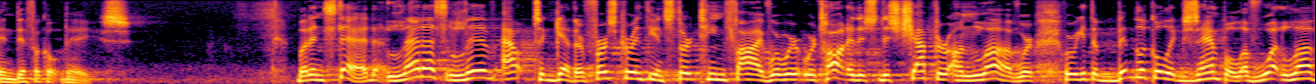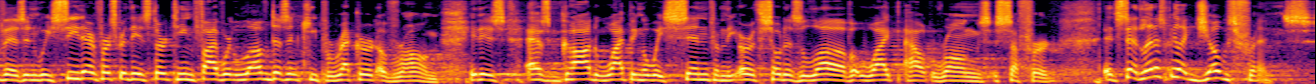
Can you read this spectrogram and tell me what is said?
in difficult days. But instead, let us live out together 1 Corinthians 13 5, where we're, we're taught in this, this chapter on love, where, where we get the biblical example of what love is. And we see there in 1 Corinthians 13 5, where love doesn't keep record of wrong. It is as God wiping away sin from the earth, so does love wipe out wrongs suffered. Instead, let us be like Job's friends.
